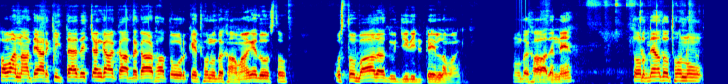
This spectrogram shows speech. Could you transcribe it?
ਹਵਾਨਾ ਤਿਆਰ ਕੀਤਾ ਤੇ ਚੰਗਾ ਕੱਦ ਕਾਠਾ ਤੋੜ ਕੇ ਤੁਹਾਨੂੰ ਦਿਖਾਵਾਂਗੇ ਦੋਸਤੋ। ਉਸ ਤੋਂ ਬਾਅਦ ਆ ਦੂਜੀ ਦੀ ਡਿਟੇਲ ਲਵਾਂਗੇ। ਤੁਹਾਨੂੰ ਦਿਖਾ ਦਿੰਨੇ ਆ। ਤੁਰਦਿਆਂ ਤੋਂ ਤੁਹਾਨੂੰ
